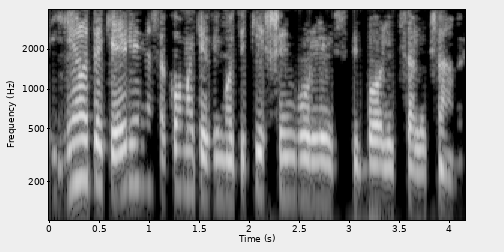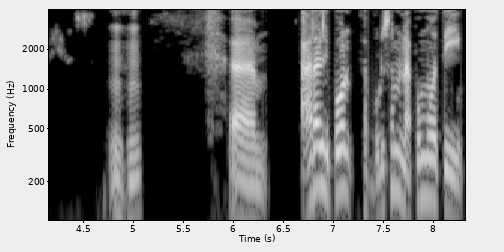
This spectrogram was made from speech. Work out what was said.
γίνονται και Έλληνες ακόμα και δημοτικοί σύμβουλοι στην πόλη της αλεξανδρειας άρα λοιπόν θα μπορούσαμε να πούμε ότι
